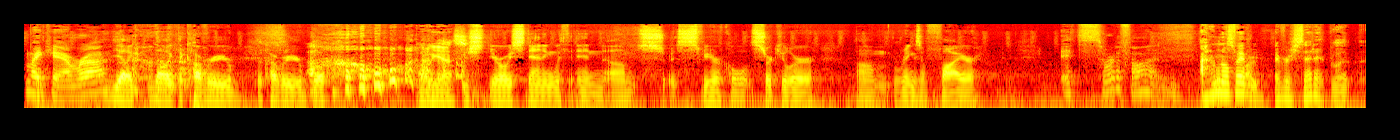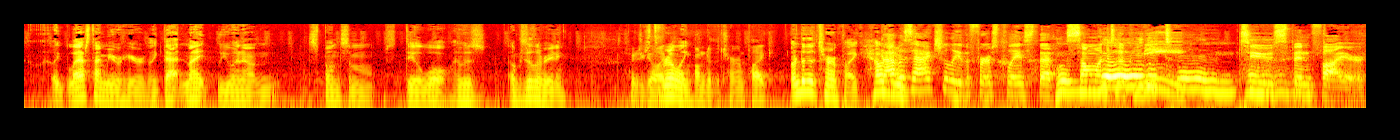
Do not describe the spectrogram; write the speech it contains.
My camera. Yeah, like no, like the cover of your the cover of your book. Oh, yes. You're, you're always standing within um, s- spherical, circular um, rings of fire. It's sort of fun. I don't know Looks if I ever, ever said it, but like last time you were here, like that night we went out and spun some steel wool. It was exhilarating. Where'd you go? like, Thrilling. under the turnpike. Under the turnpike. How that you? was actually the first place that someone took me to spin fire.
